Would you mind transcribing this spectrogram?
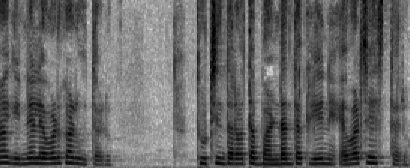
గిన్నెలు ఎవడు కడుగుతాడు తుడిచిన తర్వాత బండంతా క్లీన్ ఎవరు చేస్తారు?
